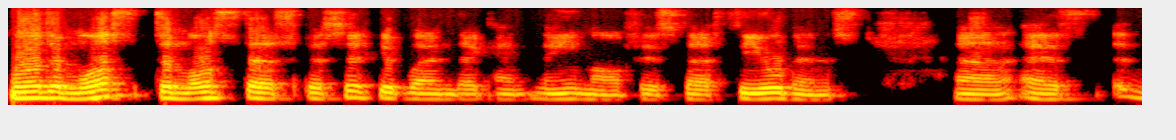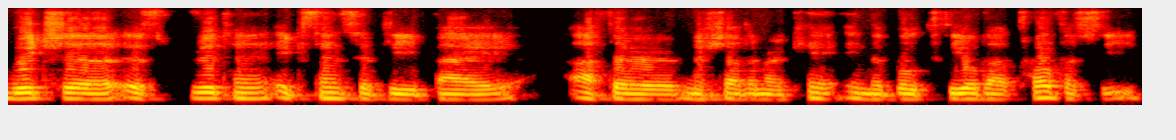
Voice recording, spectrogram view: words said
Well, the most the most uh, specific one that I can name of is the Thiaooubans, uh, as which uh, is written extensively by author Michel Desmarquet in the book Thiaoouba Prophecy.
